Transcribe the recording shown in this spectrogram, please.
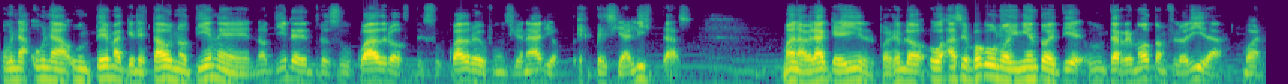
una, una- un tema que el Estado no tiene, no tiene dentro de sus cuadros, de sus cuadros de funcionarios especialistas, bueno, habrá que ir. Por ejemplo, hace poco un movimiento de un terremoto en Florida. Bueno,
